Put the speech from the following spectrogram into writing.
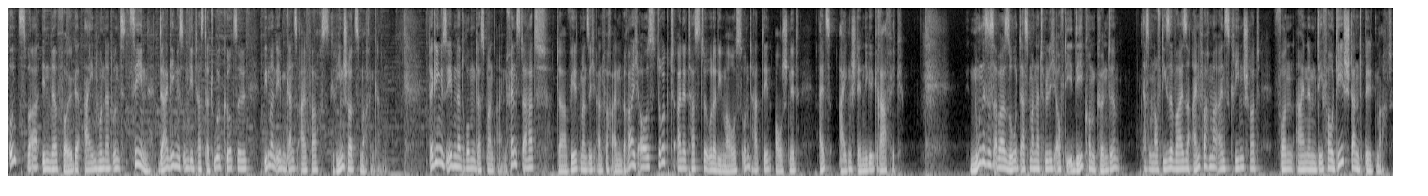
und zwar in der Folge 110. Da ging es um die Tastaturkürzel, wie man eben ganz einfach Screenshots machen kann. Da ging es eben darum, dass man ein Fenster hat, da wählt man sich einfach einen Bereich aus, drückt eine Taste oder die Maus und hat den Ausschnitt als eigenständige Grafik. Nun ist es aber so, dass man natürlich auf die Idee kommen könnte, dass man auf diese Weise einfach mal ein Screenshot von einem DVD-Standbild macht.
